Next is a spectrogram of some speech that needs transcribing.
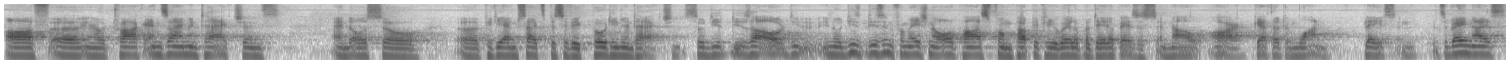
of uh, you know, TRAC enzyme interactions and also uh, PTM site-specific protein interactions. So these are all, you know, these, these information are all passed from publicly available databases and now are gathered in one place. And it's a very nice,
